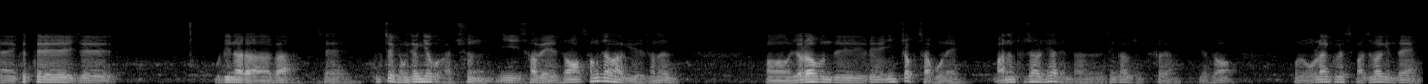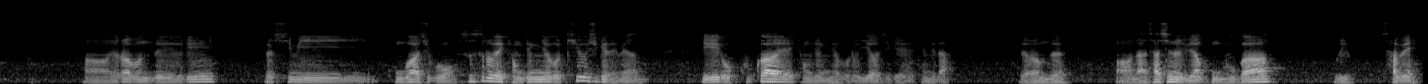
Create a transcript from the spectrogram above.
예, 그때 이제 우리나라가 이제 국제 경쟁력을 갖춘 이 사회에서 성장하기 위해서는 어, 여러분들의 인적 자본에 많은 투자를 해야 된다는 생각이 좀 들어요. 그래서 오늘 온라인 클래스 마지막인데 어, 여러분들이 열심히 공부하시고 스스로의 경쟁력을 키우시게 되면 이게 곧 국가의 경쟁력으로 이어지게 됩니다. 여러분들 어, 나 자신을 위한 공부가 우리 사회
